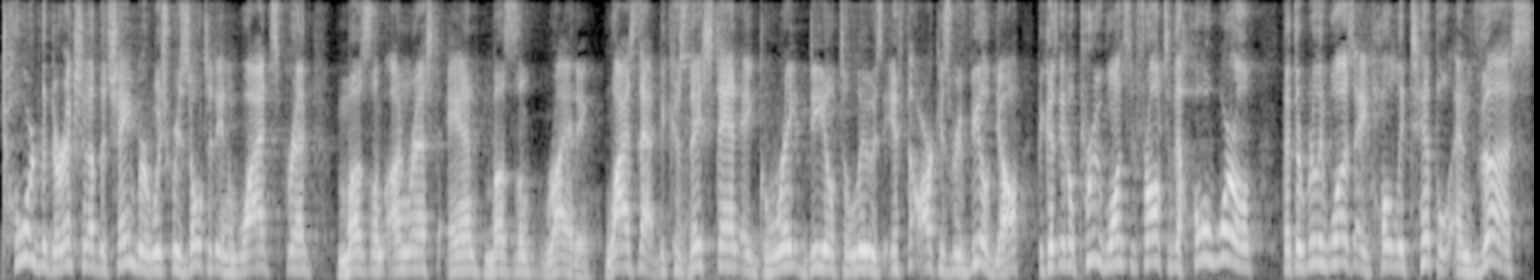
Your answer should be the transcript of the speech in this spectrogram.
toward the direction of the chamber, which resulted in widespread Muslim unrest and Muslim rioting. Why is that? Because they stand a great deal to lose if the ark is revealed, y'all, because it'll prove once and for all to the whole world that there really was a holy temple, and thus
